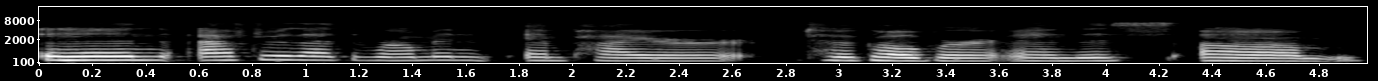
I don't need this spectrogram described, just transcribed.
And after that, the Roman Empire took over, and this um,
